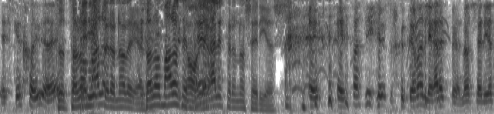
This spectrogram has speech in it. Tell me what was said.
es, que es jodido, ¿eh? To- todo lo serios malo- pero no legales. todo lo malo se No, legales pero no serios. Es, es fácil, temas legales, pero no serios.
